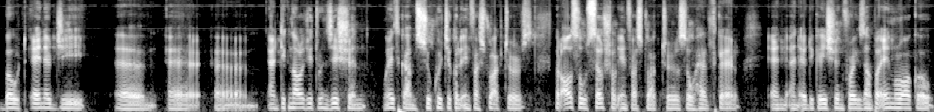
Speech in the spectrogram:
both energy and technology transition when it comes to critical infrastructures, but also social infrastructures, so healthcare and, and education. For example, in Morocco,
